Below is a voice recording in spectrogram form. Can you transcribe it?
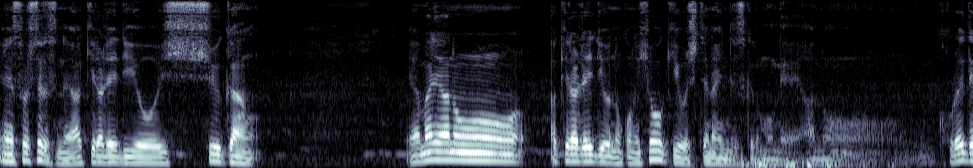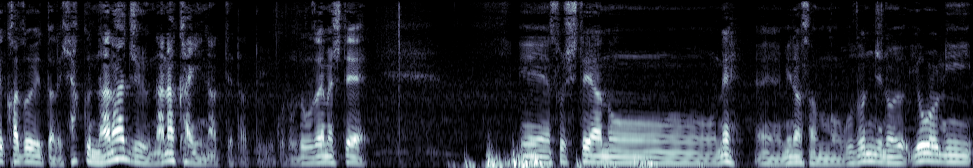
え、そしてですね「あきらレディオ」1週間。あまりあの「あきらレディオ」のこの表記をしてないんですけどもねあのこれで数えたら177回になってたということでございまして、えー、そしてあのー、ね、えー、皆さんもご存知のように、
